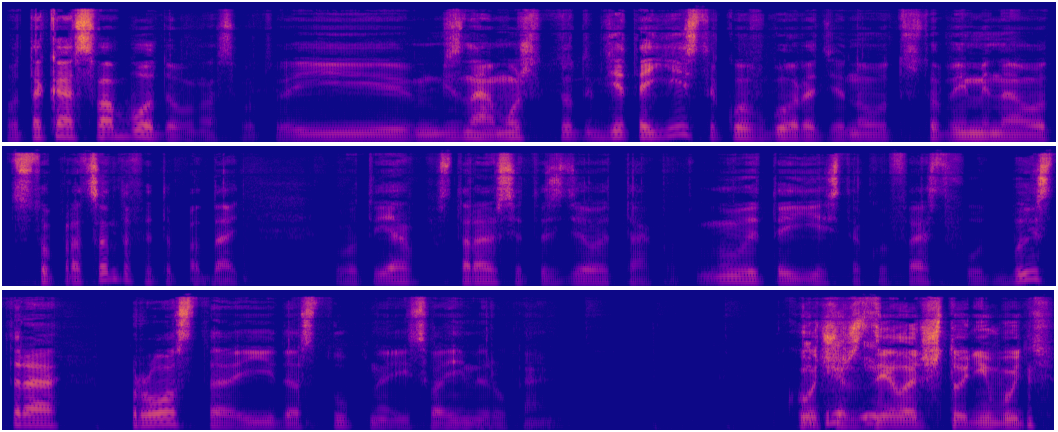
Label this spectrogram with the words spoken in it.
Вот такая свобода у нас. Вот. И не знаю, может кто-то где-то есть такое в городе, но вот чтобы именно вот сто процентов это подать, вот я постараюсь это сделать так вот. Ну, это и есть такой фастфуд. Быстро, просто и доступно, и своими руками. Хочешь И- и- сделать что-нибудь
